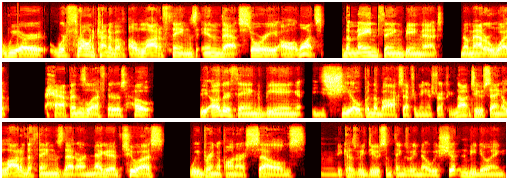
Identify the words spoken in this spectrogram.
we are we're thrown kind of a, a lot of things in that story all at once. The main thing being that no matter what happens left there is hope. The other thing being she opened the box after being instructed not to, saying a lot of the things that are negative to us, we bring upon ourselves Mm. because we do some things we know we shouldn't be doing.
